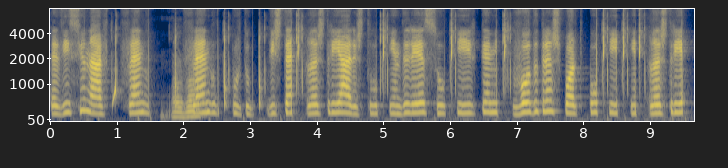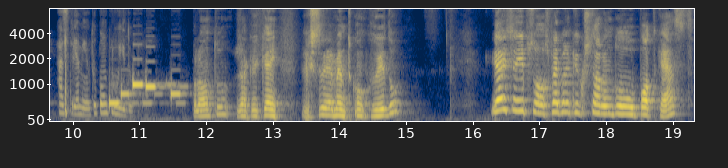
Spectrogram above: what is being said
adicionar, frango, frango, português, distante, rastrear este endereço, ir, caminho, voo de transporte, ir, rastrear, Rastreamento concluído. Pronto, já cliquei em rastreamento concluído. E é isso aí, pessoal. Espero bem que gostaram do podcast.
